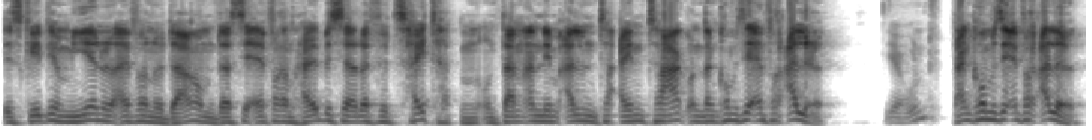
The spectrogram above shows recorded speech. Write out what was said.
es geht ja mir nur einfach nur darum, dass sie einfach ein halbes Jahr dafür Zeit hatten und dann an dem allen, einen Tag und dann kommen sie einfach alle. Ja und? Dann kommen sie einfach alle.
